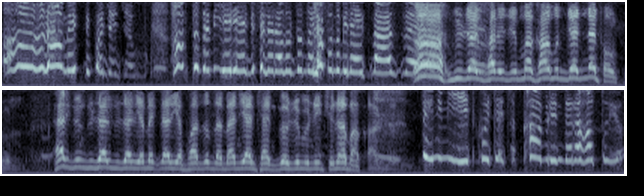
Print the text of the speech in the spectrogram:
Ah rahmetli kocacığım. Haftada bir yeni elbiseler alırdın da lafını bile etmezdin. Ah güzel karıcığım makamın cennet olsun. Her gün güzel güzel yemekler yapardın da ben yerken gözümün içine bakardın. Benim yiğit kocacığım kabrinde rahat uyu.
